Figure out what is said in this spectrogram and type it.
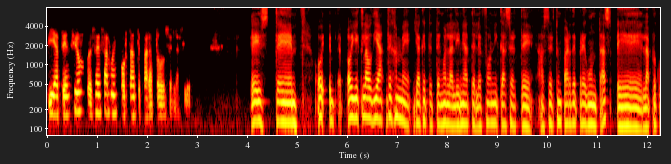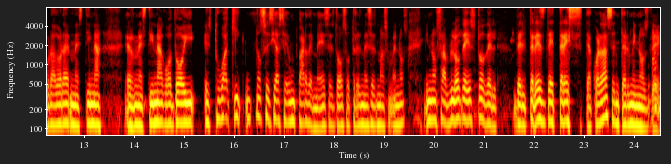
y atención, pues es algo importante para todos en la ciudad. Este, oye, Claudia, déjame, ya que te tengo en la línea telefónica, hacerte, hacerte un par de preguntas. Eh, la procuradora Ernestina, Ernestina Godoy estuvo aquí, no sé si hace un par de meses, dos o tres meses más o menos, y nos habló de esto del, del 3 de 3, ¿te acuerdas? En términos de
